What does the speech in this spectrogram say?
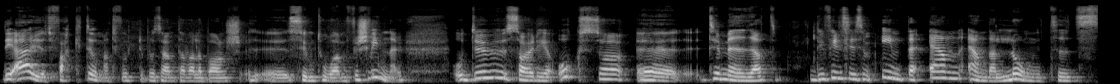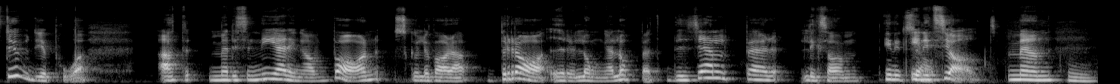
det är ju ett faktum att 40% av alla barns eh, symptom försvinner. Och du sa ju det också eh, till mig att det finns liksom inte en enda långtidsstudie på att medicinering av barn skulle vara bra i det långa loppet. Det hjälper liksom initialt, initialt men mm.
